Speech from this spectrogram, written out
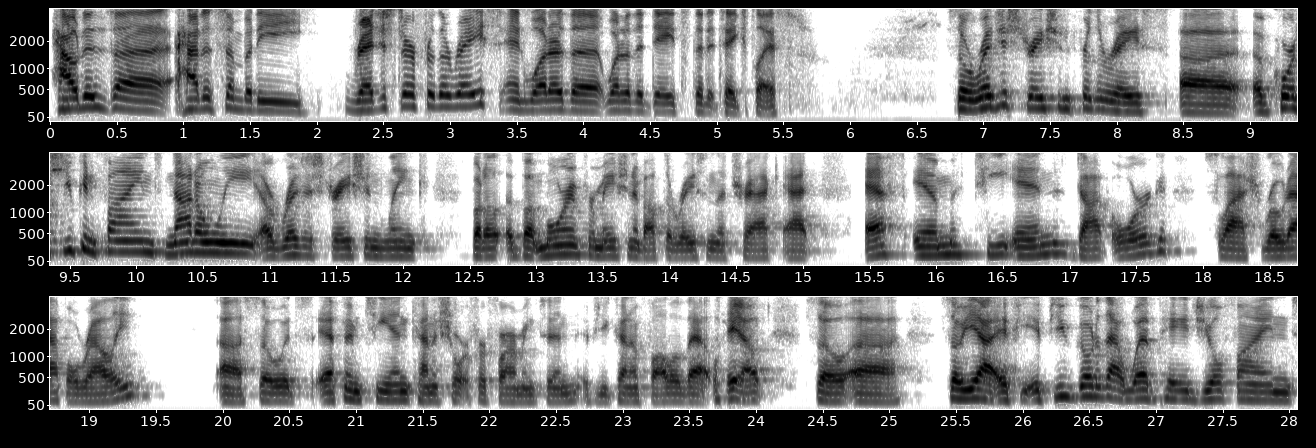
How does uh how does somebody register for the race and what are the what are the dates that it takes place? So registration for the race, uh, of course, you can find not only a registration link, but uh, but more information about the race and the track at fmtn.org slash Road Apple Rally. Uh, so it's FMTN, kind of short for Farmington, if you kind of follow that layout. So uh, so yeah, if you, if you go to that web page, you'll find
